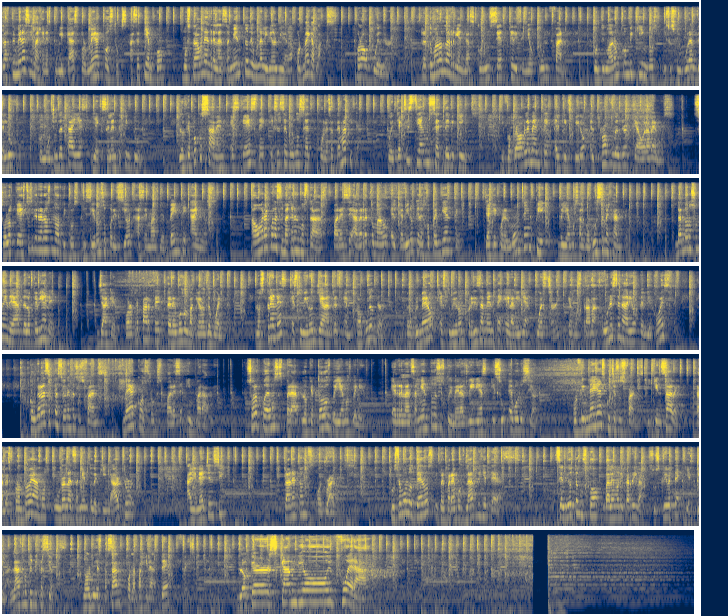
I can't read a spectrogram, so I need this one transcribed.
Las primeras imágenes publicadas por Mega Constructs hace tiempo mostraban el relanzamiento de una línea olvidada por Mega Bloks, Pro Builder. Retomaron las riendas con un set que diseñó un fan. Continuaron con vikingos y sus figuras de lujo, con muchos detalles y excelente pintura. Lo que pocos saben es que este es el segundo set con esa temática, pues ya existía un set de vikingos, y fue probablemente el que inspiró el Pro Builder que ahora vemos. Solo que estos guerreros nórdicos hicieron su aparición hace más de 20 años. Ahora con las imágenes mostradas parece haber retomado el camino que dejó pendiente, ya que con el Mountain Peak veíamos algo muy semejante, dándonos una idea de lo que viene, ya que por otra parte tenemos los vaqueros de vuelta. Los trenes estuvieron ya antes en Pro Builder, pero primero estuvieron precisamente en la línea Western que mostraba un escenario del viejo oeste. Con gran aceptación entre sus fans, Mega Constructs parece imparable. Solo podemos esperar lo que todos veíamos venir, el relanzamiento de sus primeras líneas y su evolución. Por fin Mega escucha a sus fans y quién sabe, tal vez pronto veamos un relanzamiento de King Arthur, Alien Agency, Planetons o Dragons. Crucemos los dedos y preparemos las billeteras. Si el video te gustó, dale manita arriba, suscríbete y activa las notificaciones. No olvides pasar por la página de Facebook. Blockers, cambio y fuera.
